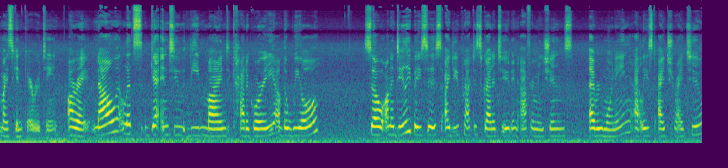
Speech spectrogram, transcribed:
my skincare routine. All right, now let's get into the mind category of the wheel. So, on a daily basis, I do practice gratitude and affirmations every morning. At least I try to.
